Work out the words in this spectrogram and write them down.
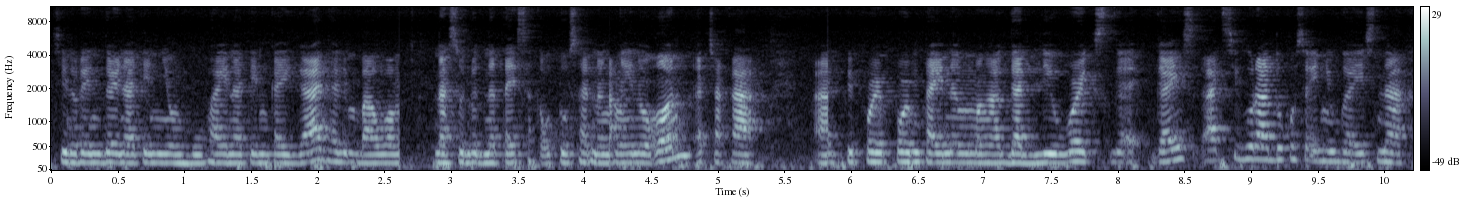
sinurrender natin yung buhay natin kay God, halimbawang nasunod na tayo sa kautusan ng Panginoon at saka at perform tayo ng mga godly works gu- guys. At sigurado ko sa inyo guys na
